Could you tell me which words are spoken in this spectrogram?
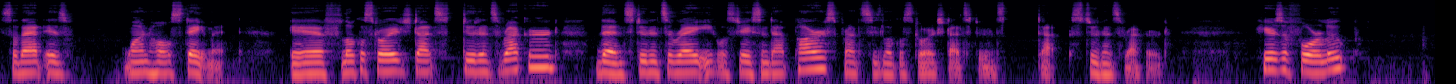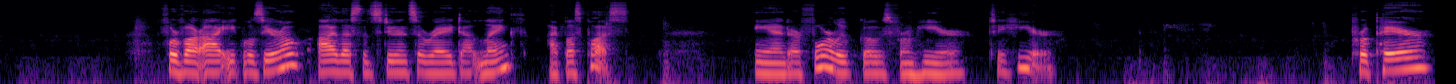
So that is one whole statement. If local storage dot students record then students array equals json.parse parentheses local storage dot students students record Here's a for loop. For var i equals 0, i less than students array dot length, i plus plus. And our for loop goes from here to here. Prepare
